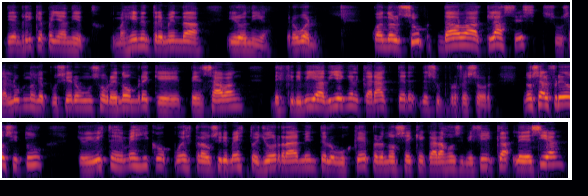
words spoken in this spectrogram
de Enrique Peña Nieto. Imaginen tremenda ironía. Pero bueno, cuando el sub daba clases, sus alumnos le pusieron un sobrenombre que pensaban describía bien el carácter de su profesor. No sé, Alfredo, si tú, que viviste en México, puedes traducirme esto. Yo realmente lo busqué, pero no sé qué carajo significa. Le decían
